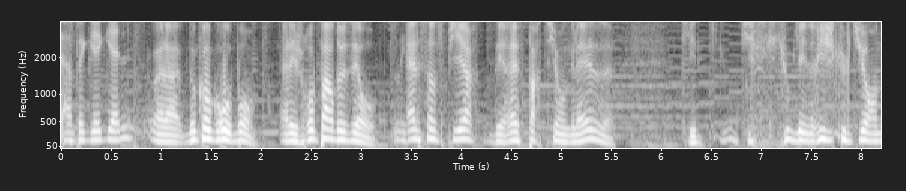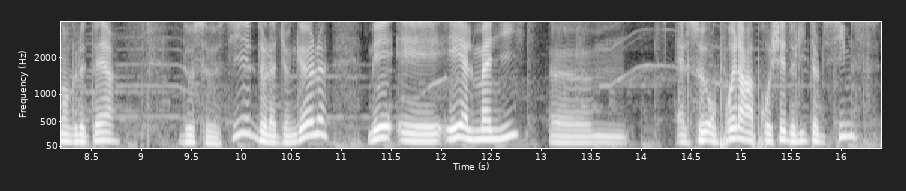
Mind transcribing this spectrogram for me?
Un peu gagel. Voilà, donc en gros, bon, allez, je repars de zéro. Oui. Elle s'inspire des rêves parties anglaises, qui est, qui- où il y a une riche culture en Angleterre de ce style, de la jungle, mais et, et elle manie, euh, elle se, on pourrait la rapprocher de Little Sims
